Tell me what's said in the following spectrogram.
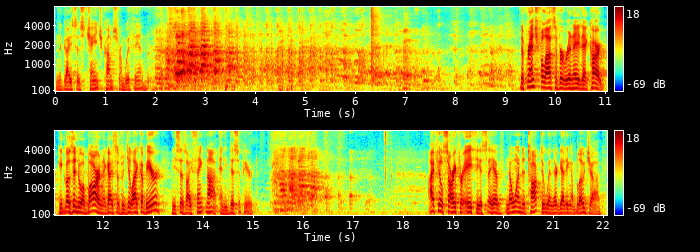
And the guy says, Change comes from within. the French philosopher Rene Descartes, he goes into a bar and the guy says, Would you like a beer? And he says, I think not. And he disappeared. I feel sorry for atheists. They have no one to talk to when they're getting a blowjob.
